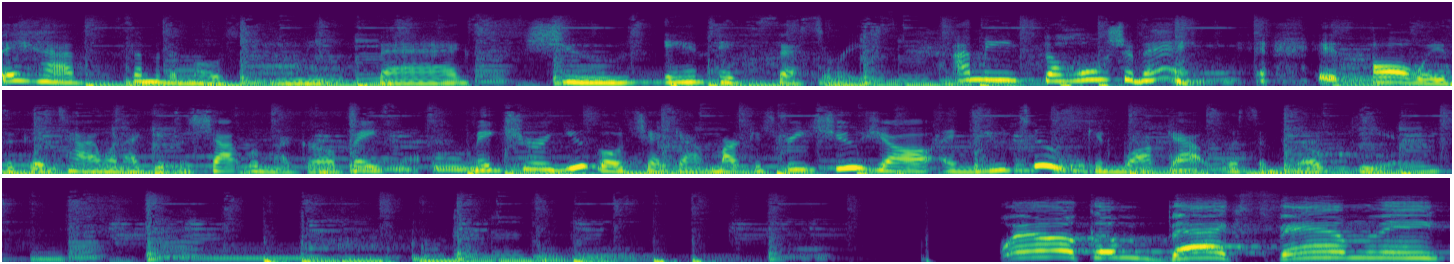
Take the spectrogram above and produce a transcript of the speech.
They have some of the most unique bags, shoes, and accessories. I mean, the whole shebang. It's always a good time when I get to shop with my girl Besa. Make sure you go check out Market Street Shoes, y'all, and you too can walk out with some dope gear. Welcome back, family.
